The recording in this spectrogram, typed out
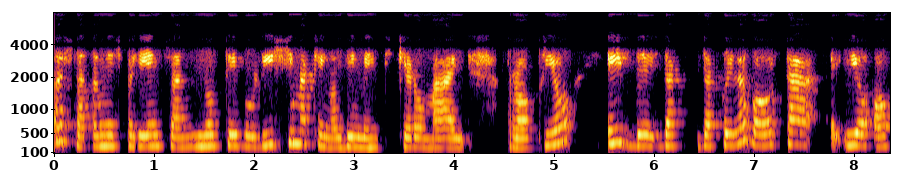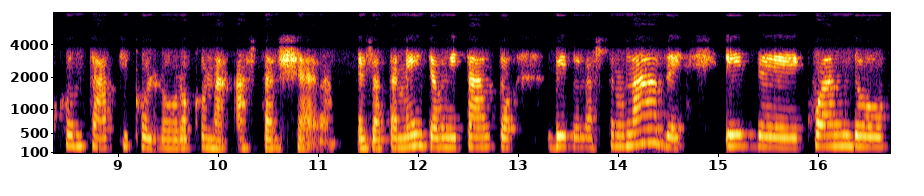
è stata un'esperienza notevolissima che non dimenticherò mai proprio e da, da, quella volta io ho contatti con loro, con Astar Shera. Esattamente, ogni tanto vedo l'astronave ed quando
